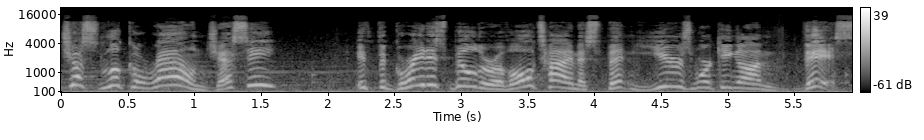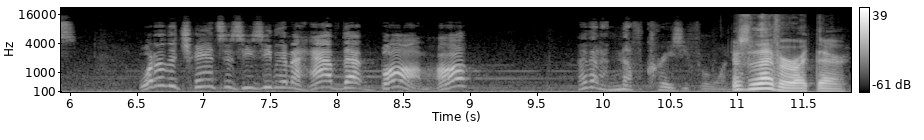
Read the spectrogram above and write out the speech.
Just look around, Jesse. If the greatest builder of all time has spent years working on this, what are the chances he's even gonna have that bomb, huh? I got enough crazy for one. There's a lever right there.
